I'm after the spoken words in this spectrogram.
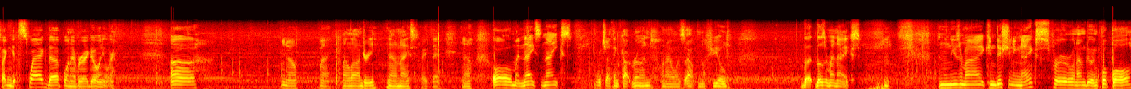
so I can get swagged up whenever I go anywhere. Uh, you know, my my laundry, you know, nice right there. You know, oh my nice Nikes, which I think got ruined when I was out in the field. But those are my Nikes. and then these are my conditioning Nikes for when I'm doing football.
